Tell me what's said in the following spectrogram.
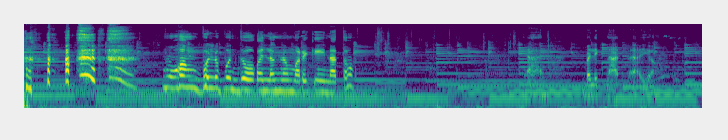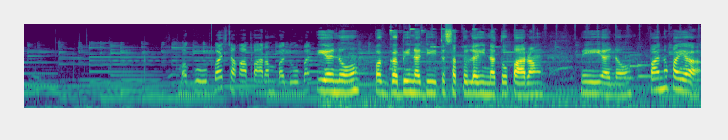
Mukhang bulubundukin lang ng Marikina to. Yan. Balik na tayo. Magubat, tsaka parang balubat. Yan o, paggabi na dito sa tulay na to, parang may ano, paano kaya?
